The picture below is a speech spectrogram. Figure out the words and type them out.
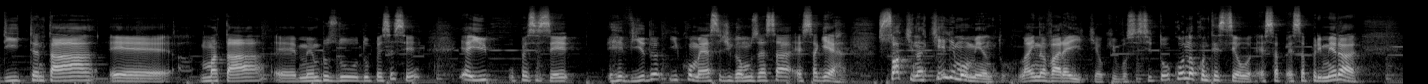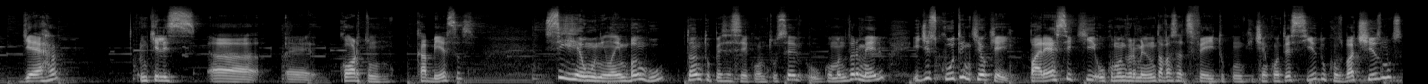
de tentar é, matar é, membros do, do PCC. E aí o PCC revida e começa, digamos, essa, essa guerra. Só que naquele momento, lá em Navaraí, que é o que você citou, quando aconteceu essa, essa primeira guerra, em que eles uh, é, cortam cabeças, se reúnem lá em Bangu, tanto o PCC quanto o, Comando Vermelho, e discutem que, ok, parece que o Comando Vermelho não estava satisfeito com o que tinha acontecido, com os batismos,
